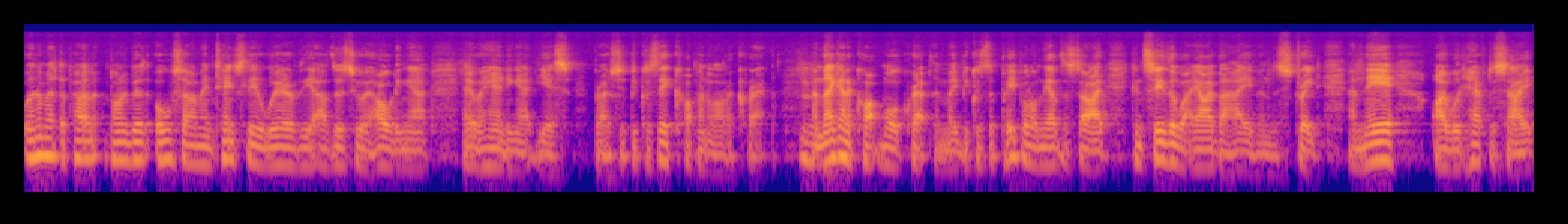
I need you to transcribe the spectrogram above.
When I'm at the poll- polling booth, also I'm intensely aware of the others who are holding out, who are handing out yes brochures because they're copping a lot of crap. Hmm. And they're going to cop more crap than me because the people on the other side can see the way I behave in the street. And there, I would have to say,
